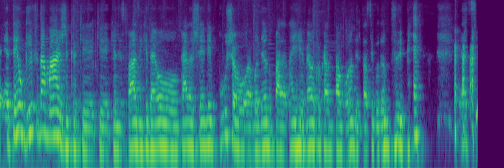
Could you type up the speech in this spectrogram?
É, tem o GIF da mágica que, que, que, eles fazem, que daí o cara chega e puxa a bandeira do Paraná e revela que o cara não tá voando, ele tá segurando o tripé. É assim,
